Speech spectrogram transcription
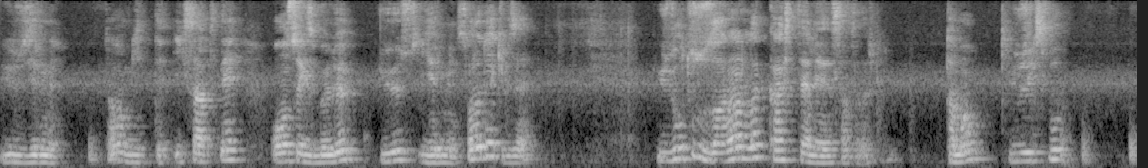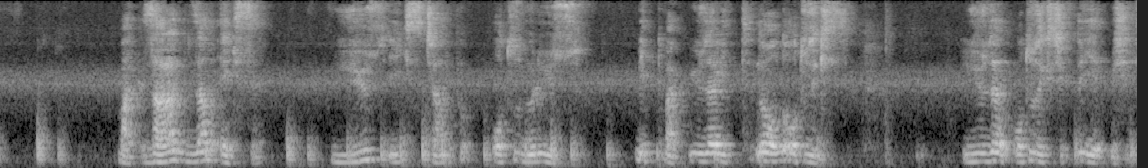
120. Tamam gitti. X artık ne? 18 bölü 120. Sonra diyor ki bize 130 zararla kaç TL'ye satılır? Tamam. 100x bu. Bak zarar dediği zaman eksi. 100x çarpı 30 bölü 100. Bitti bak 100'e gitti. Ne oldu? 30x. 100'den 30x çıktı 70x.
